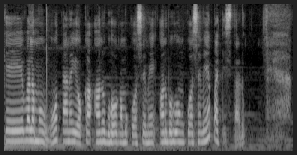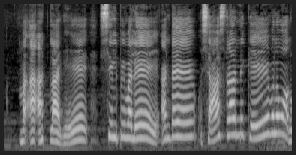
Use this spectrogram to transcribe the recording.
కేవలము తన యొక్క అనుభోగము కోసమే అనుభవం కోసమే పఠిస్తాడు. అట్లాగే శిల్పి వలె అంటే శాస్త్రాన్ని కేవలం అను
